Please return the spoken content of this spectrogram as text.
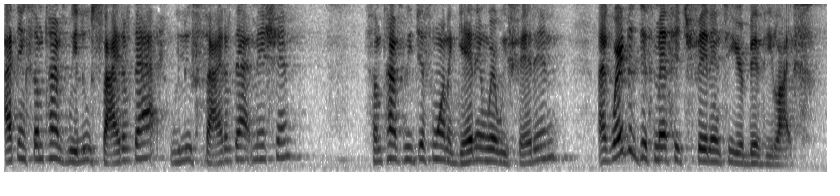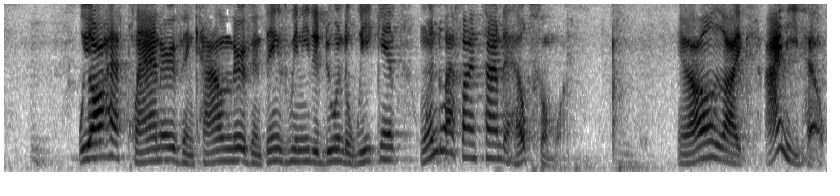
I think sometimes we lose sight of that. We lose sight of that mission. Sometimes we just want to get in where we fit in. Like, where does this message fit into your busy life? We all have planners and calendars and things we need to do in the weekend. When do I find time to help someone? You know, like, I need help.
